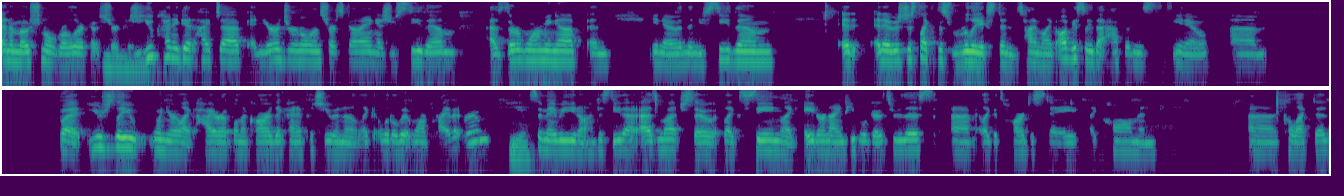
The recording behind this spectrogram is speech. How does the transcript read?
an emotional roller coaster because Mhm. you kind of get hyped up and your adrenaline starts going as you see them as they're warming up and you know and then you see them it and it was just like this really extended time like obviously that happens you know um but usually when you're like higher up on the card they kind of put you in a like a little bit more private room Yeah. so maybe you don't have to see that as much so like seeing like eight or nine people go through this um, like it's hard to stay like calm and uh, collected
